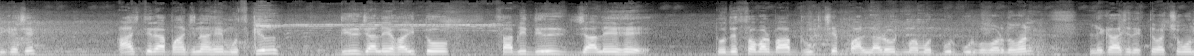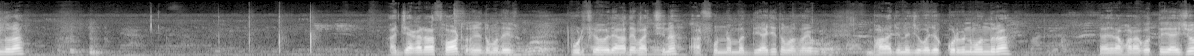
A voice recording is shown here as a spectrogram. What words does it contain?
লিখেছে, আজ তেরা পাঁচ না হে মুশকিল, দিল জালে হয়তো সাবি দিল জালে হে। তোদের সবার বাপ ঢুকছে পাল্লা রোড মামদপুর পূর্ব বর্ধমান। লেখা আছে, দেখতে পাচ্ছ বন্ধুরা? আর জায়গাটা শর্ট ওই তোমাদের পরিষ্কারভাবে দেখাতে পাচ্ছি না। আর ফোন নাম্বার দেওয়া আছে, তোমরা সবাই ভাড়ার জন্য যোগাযোগ করবেন বন্ধুরা। যারা যারা ভাড়া করতে চাইছো,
